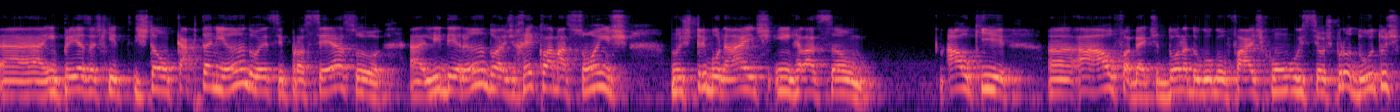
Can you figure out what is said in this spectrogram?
Uh, empresas que estão capitaneando esse processo, uh, liderando as reclamações nos tribunais em relação ao que a Alphabet, dona do Google, faz com os seus produtos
